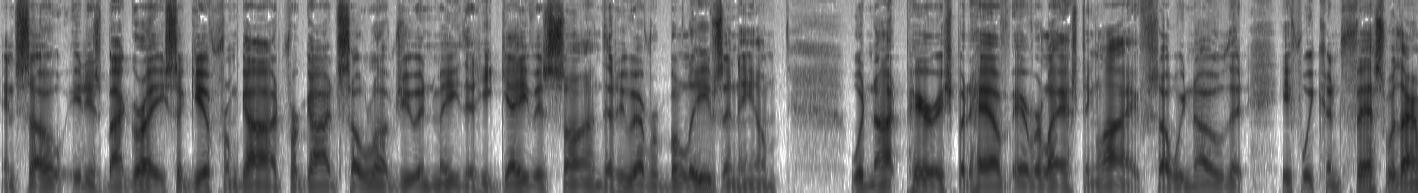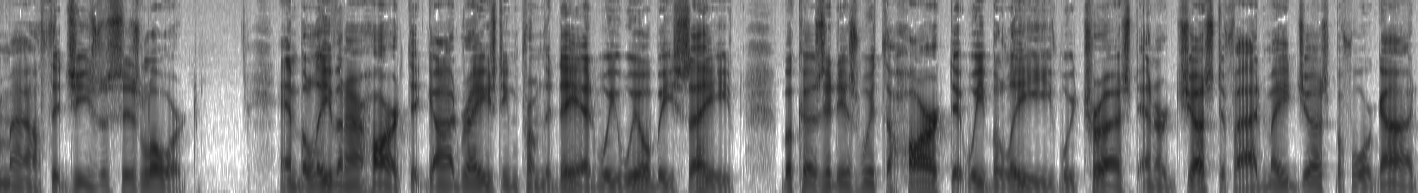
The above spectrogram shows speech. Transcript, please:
And so it is by grace a gift from God, for God so loved you and me that he gave his Son, that whoever believes in him would not perish but have everlasting life. So we know that if we confess with our mouth that Jesus is Lord, and believe in our heart that God raised him from the dead, we will be saved because it is with the heart that we believe, we trust, and are justified, made just before God,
